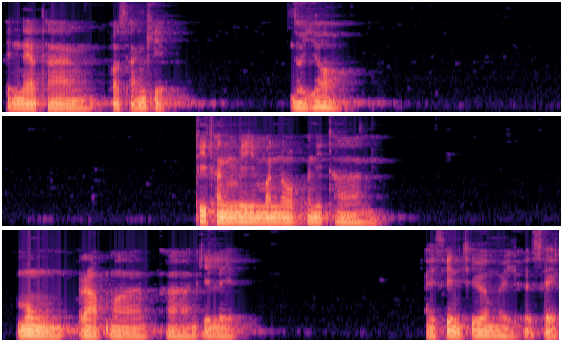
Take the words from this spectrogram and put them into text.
เป็นแนวทางพอสังเกตโดยย่อ ที่ท่านมีมโนปณิธาน มุ่งปราบมาอาหารกิเลส ให้สิ้นเชื่อไม่เหลือเศษ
